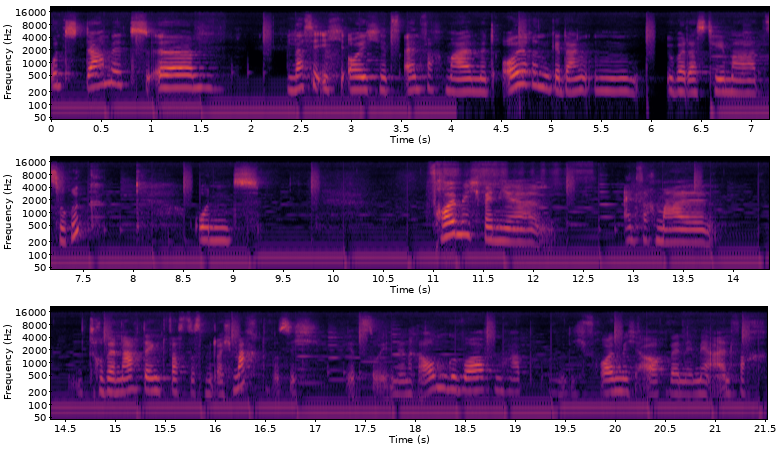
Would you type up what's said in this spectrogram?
Und damit ähm, lasse ich euch jetzt einfach mal mit euren Gedanken über das Thema zurück und freue mich, wenn ihr einfach mal drüber nachdenkt, was das mit euch macht, was ich jetzt so in den Raum geworfen habe. Und ich freue mich auch, wenn ihr mir einfach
